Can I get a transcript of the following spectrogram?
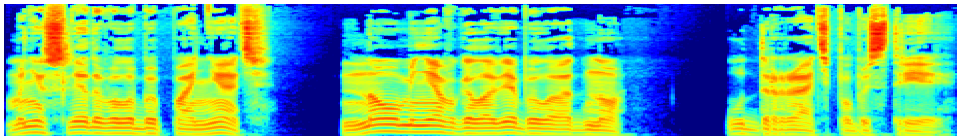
Мне следовало бы понять, но у меня в голове было одно — удрать побыстрее.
